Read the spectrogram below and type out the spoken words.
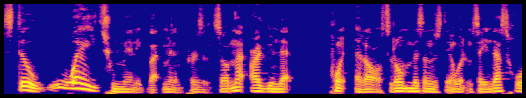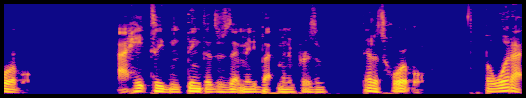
Still way too many black men in prison. So I'm not arguing that point at all. So don't misunderstand what I'm saying. That's horrible. I hate to even think that there's that many black men in prison. That is horrible. But what I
